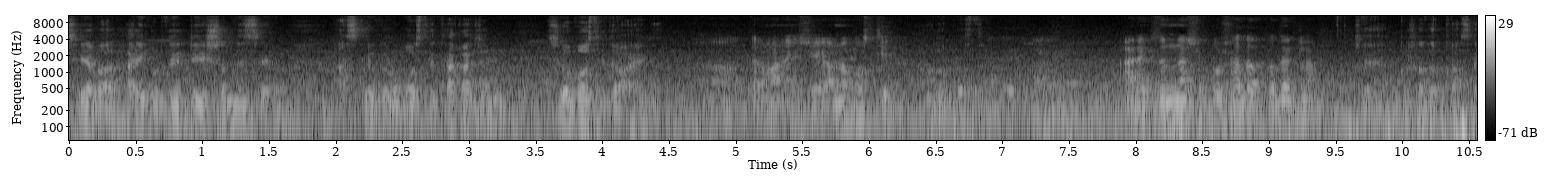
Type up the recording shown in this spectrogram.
সে আবার হাইকোর্টে ডিসিশন দিচ্ছে আজকে কোনো উপস্থিত থাকার জন্য সে উপস্থিত হয়নি। তার মানে সে অনুপস্থিত। অনুপস্থিত। আরেকজন না সে কোষাধ্যক্ষ দেখলাম। কোষাধ্যক্ষ আছে।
